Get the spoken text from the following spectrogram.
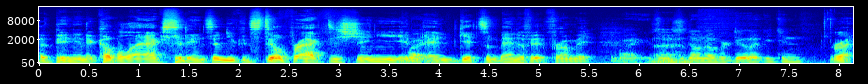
have been in a couple of accidents and you can still practice Xingyi and, right. and get some benefit from it. Right. As long uh, as you don't overdo it you can Right,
